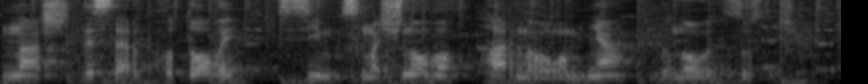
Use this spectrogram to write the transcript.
Наш десерт готовий. Всім смачного, гарного вам дня, до нових зустрічей!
